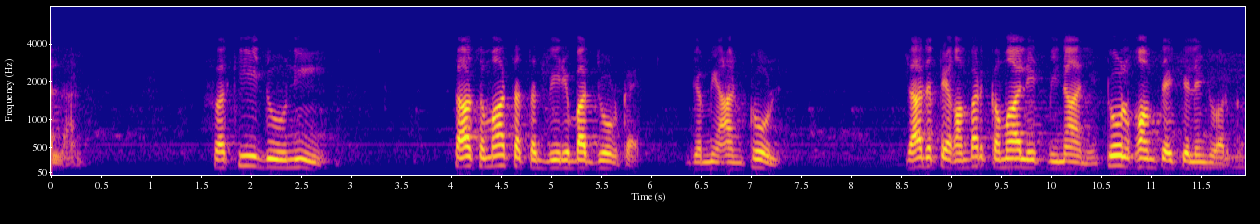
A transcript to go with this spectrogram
الله فقیدونی تاسو ما ته تدبیر بد جوړ کړئ جميعا ټول دا د پیغمبر کمال اطمینان ټول قوم ته چیلنج ورکړ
